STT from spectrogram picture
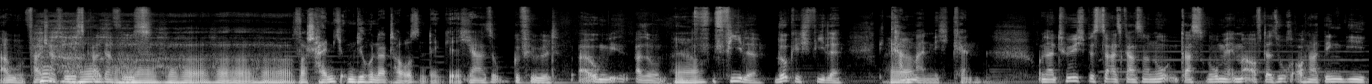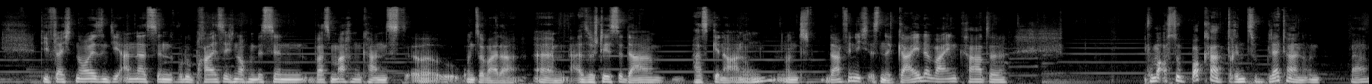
Oh, falscher Fuß, kalter Fuß. Wahrscheinlich um die 100.000, denke ich. Ja, so gefühlt. Äh, irgendwie, also ja. viele, wirklich viele. Die kann ja. man nicht kennen. Und natürlich bist du als Gastronom, Gastronom ja immer auf der Suche auch nach Dingen, die, die vielleicht neu sind, die anders sind, wo du preislich noch ein bisschen was machen kannst äh, und so weiter. Ähm, also stehst du da, hast keine Ahnung. Und da finde ich, ist eine geile Weinkarte, wo man auch so Bock hat, drin zu blättern und ja.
